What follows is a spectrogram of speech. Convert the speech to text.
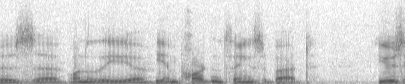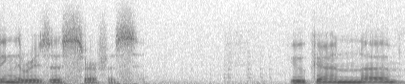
is uh, one of the, uh, the, important things about using the resist surface. You can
